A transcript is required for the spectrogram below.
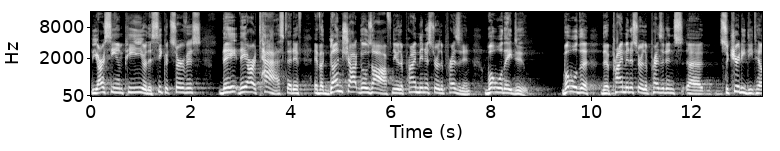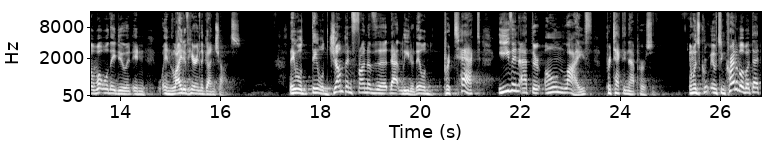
the RCMP or the Secret Service, they, they are a task that if, if a gunshot goes off near the prime minister or the president, what will they do? What will the, the prime minister or the president's uh, security detail, what will they do in, in, in, light of hearing the gunshots? They will, they will jump in front of the, that leader. They will protect, even at their own life, protecting that person. And what's, what's incredible about that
